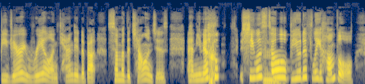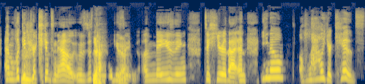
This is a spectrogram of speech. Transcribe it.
be very real and candid about some of the challenges. And you know, she was mm, so beautifully humble, and look at her mm. kids now. It was just Yeah, yeah. amazing, amazing to hear that, and, you know, allow your kids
